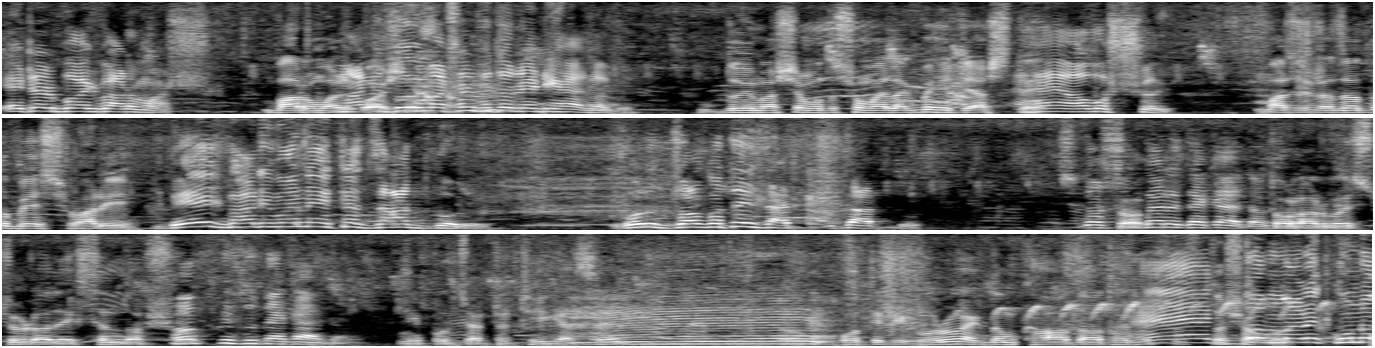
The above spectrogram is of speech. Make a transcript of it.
এটার বয়স বারো মাস। বারো মাস মানে বয়স। দুই মাসের ভিতর রেডি হয়ে যাবে। দুই মাসের মতো সময় লাগবে হেঁটে আসতে? হ্যাঁ অবশ্যই। মাঝেটা যত বেশ ভারী। বেশ ভারী মানে একটা জাত গরু। গরুর জগতেই জাত জাত গরু। দর্শক ভাইরে দেখায় দাও। তলার বৈশিষ্ট্যটা দেখছেন দর্শক? সব কিছু দেখায় দাও। নিপুল চারটা ঠিক আছে। প্রতিটি গরু একদম খাওয়া দাওয়া থাকবে একদম মানে কোনো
